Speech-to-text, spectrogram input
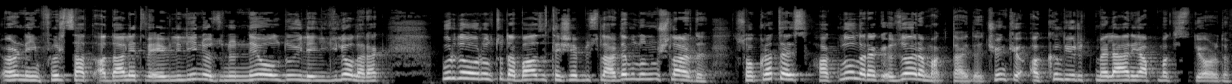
örneğin fırsat, adalet ve evliliğin özünün ne olduğu ile ilgili olarak bu doğrultuda bazı teşebbüslerde bulunmuşlardı. Sokrates haklı olarak özü aramaktaydı çünkü akıl yürütmeler yapmak istiyordu.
